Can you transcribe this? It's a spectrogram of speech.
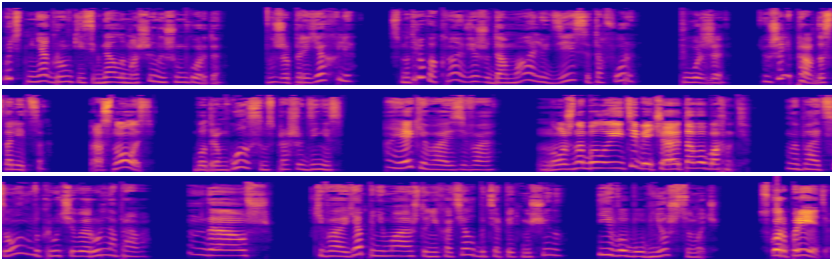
Будет меня громкие сигналы машины и шум города. Уже приехали? Смотрю в окно и вижу дома, людей, светофоры. Боже, неужели правда столица? Проснулась? Бодрым голосом спрашивает Денис. А я киваю, зевая. Нужно было и тебе чаю того бахнуть. Улыбается он, выкручивая руль направо. Да уж. Киваю, я понимаю, что не хотел бы терпеть мужчину, и его бубнешь всю ночь. Скоро приедем.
